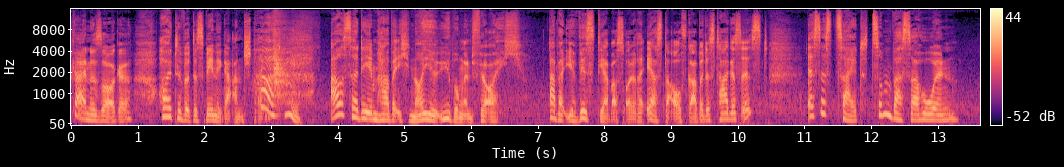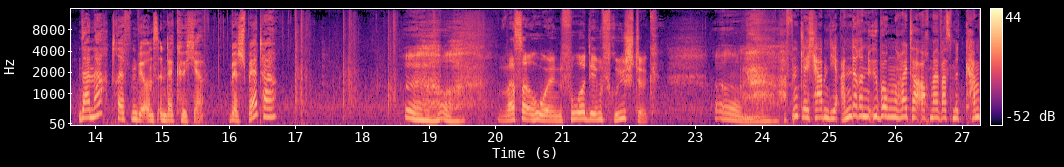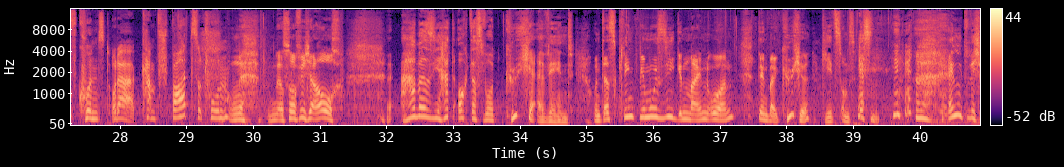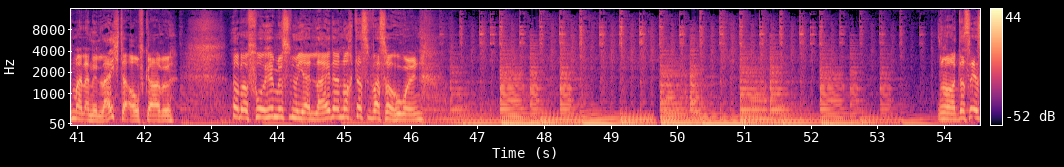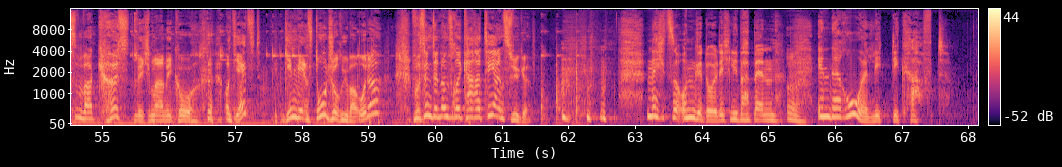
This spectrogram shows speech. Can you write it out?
Keine Sorge, heute wird es weniger anstrengend. Hm. Außerdem habe ich neue Übungen für euch. Aber ihr wisst ja, was eure erste Aufgabe des Tages ist. Es ist Zeit zum Wasser holen. Danach treffen wir uns in der Küche. Bis später. Wasser holen vor dem Frühstück. Hoffentlich haben die anderen Übungen heute auch mal was mit Kampfkunst oder Kampfsport zu tun. Das hoffe ich auch. Aber sie hat auch das Wort Küche erwähnt. Und das klingt wie Musik in meinen Ohren. Denn bei Küche geht's ums Essen. Endlich mal eine leichte Aufgabe. Aber vorher müssen wir ja leider noch das Wasser holen. Oh, das Essen war köstlich, Mariko. Und jetzt gehen wir ins Dojo rüber, oder? Wo sind denn unsere Karate-Anzüge? Nicht so ungeduldig, lieber Ben. In der Ruhe liegt die Kraft.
